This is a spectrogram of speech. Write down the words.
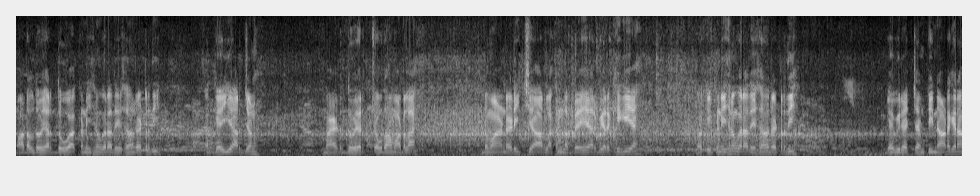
ਮਾਡਲ 2002 ਆ ਕੰਡੀਸ਼ਨ ਵਗੈਰਾ ਦੇ ਸਕਦੇ ਹੋ ਟਰੈਕਟਰ ਦੀ। ਅੱਗੇ ਹੀ ਅਰਜਨ। ਮੈਟ 2014 ਮਾਡਲ ਹੈ। ਡਿਮਾਂਡ ਜਿਹੜੀ 490000 ਰੁਪਏ ਰੱਖੀ ਗਈ ਹੈ। ਬਾਕੀ ਕੰਡੀਸ਼ਨ ਵਗੈਰਾ ਦੇ ਸਕਦੇ ਹੋ ਟਰੈਕਟਰ ਦੀ। ਅੱਗੇ ਵੀਰ ਐਚਐਮਟੀ 69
